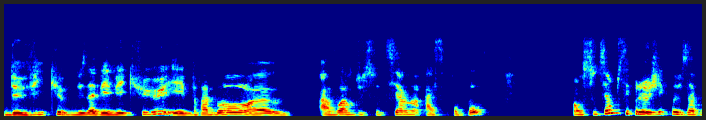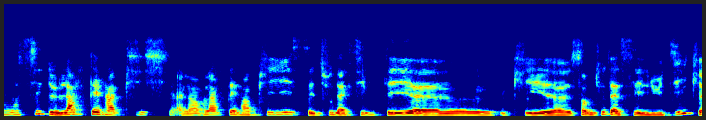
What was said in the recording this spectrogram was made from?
de, vie que vous avez vécu et vraiment euh, avoir du soutien à ce propos. En soutien psychologique, nous avons aussi de l'art-thérapie. Alors, l'art-thérapie, c'est une activité euh, qui est, euh, somme toute, assez ludique.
